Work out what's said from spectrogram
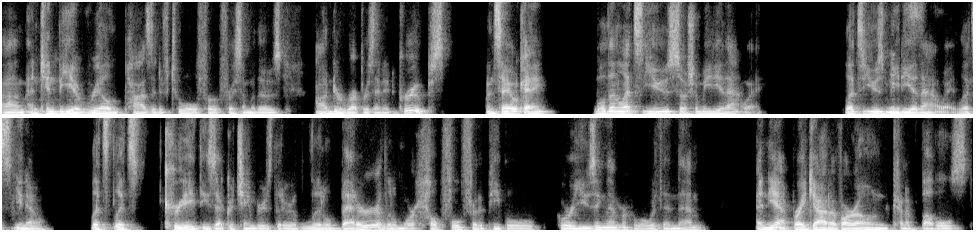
um, and can be a real positive tool for for some of those underrepresented groups and say okay well then let's use social media that way. Let's use media that way. Let's you know let's let's create these echo chambers that are a little better a little more helpful for the people who are using them or who are within them. And yeah break out of our own kind of bubbles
